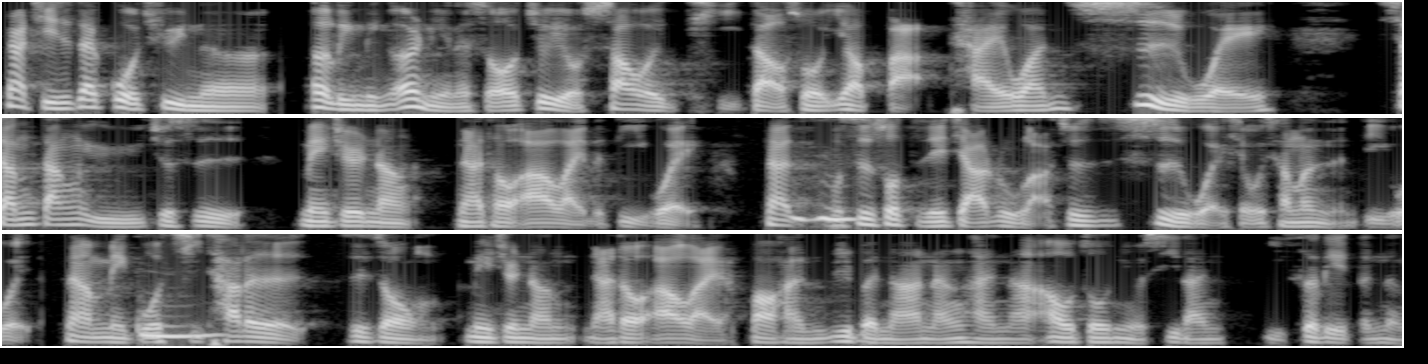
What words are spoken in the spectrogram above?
那其实，在过去呢，二零零二年的时候，就有稍微提到说要把台湾视为相当于就是 major non-NATO ally 的地位。那不是说直接加入啦，嗯、就是视为有相当的地位。那美国其他的这种 major non-NATO ally，包含日本啊、南韩啊、澳洲、纽西兰、以色列等等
